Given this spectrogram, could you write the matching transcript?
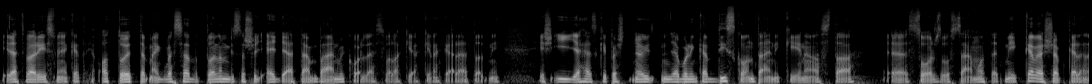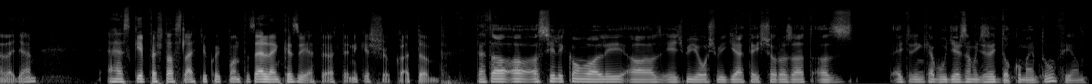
illetve a részvényeket attól, hogy te megveszed, attól nem biztos, hogy egyáltalán bármikor lesz valaki, akinek el lehet adni. És így ehhez képest nagyjából inkább diszkontálni kéne azt a szorzószámot, tehát még kevesebb kellene legyen. Ehhez képest azt látjuk, hogy pont az ellenkezője történik, és sokkal több. Tehát a, a, a Silicon Valley, az HBO-s vígjáték sorozat, az egyre inkább úgy érzem, hogy ez egy dokumentumfilm.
